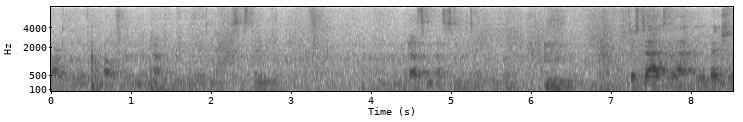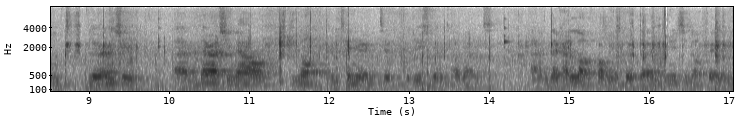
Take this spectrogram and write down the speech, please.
part of the local culture, and that, that would be the way to make it sustainable. Um, but that's, that's my take. Just to add to that, you mentioned Blue Energy. Um, they're actually now not continuing to produce wind turbines. Um, they've had a lot of problems with the community not feeling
